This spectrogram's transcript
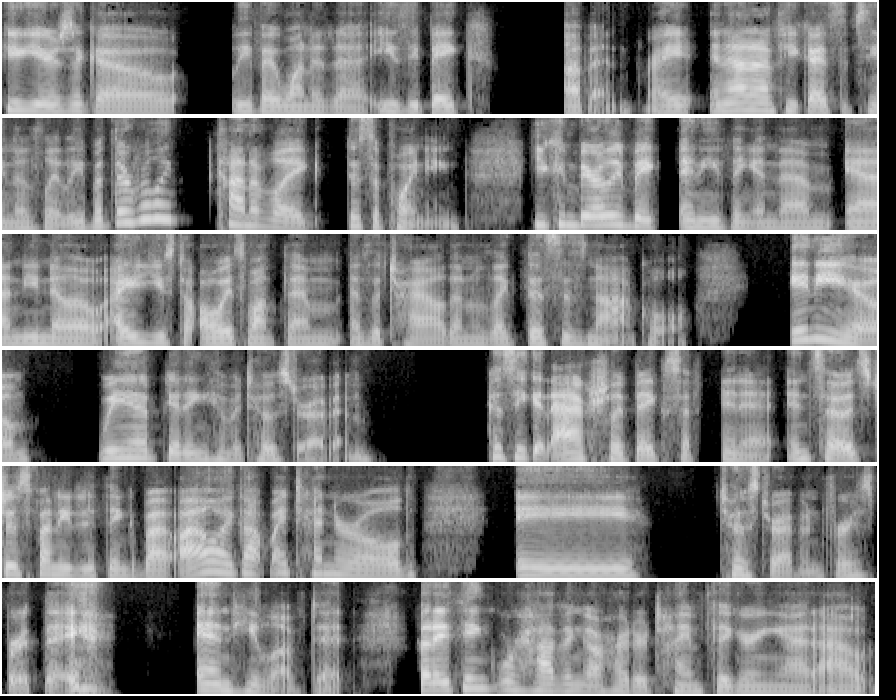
few years ago Levi wanted an easy bake oven, right? And I don't know if you guys have seen those lately, but they're really kind of like disappointing. You can barely bake anything in them. And, you know, I used to always want them as a child and was like, this is not cool. Anywho, we ended up getting him a toaster oven because he could actually bake stuff in it. And so it's just funny to think about, oh, I got my 10 year old a toaster oven for his birthday. and he loved it. But I think we're having a harder time figuring it out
